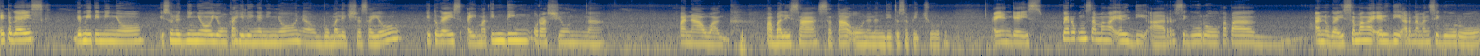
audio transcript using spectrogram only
Ito guys, gamitin ninyo, isunod ninyo yung kahilingan ninyo na bumalik siya sa iyo. Ito guys ay matinding orasyon na panawag, pabalisa sa tao na nandito sa picture. Ayan guys, pero kung sa mga LDR, siguro kapag ano guys, sa mga LDR naman siguro,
